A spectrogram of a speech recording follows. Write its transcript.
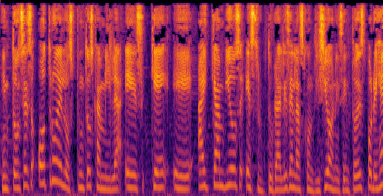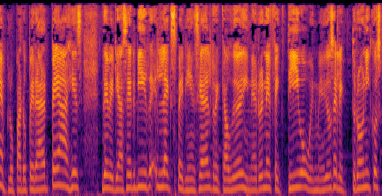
Entonces, otro de los puntos, Camila, es que eh, hay cambios estructurales en las condiciones. Entonces, por ejemplo, para operar peajes debería servir la experiencia del recaudo de dinero en efectivo o en medios electrónicos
